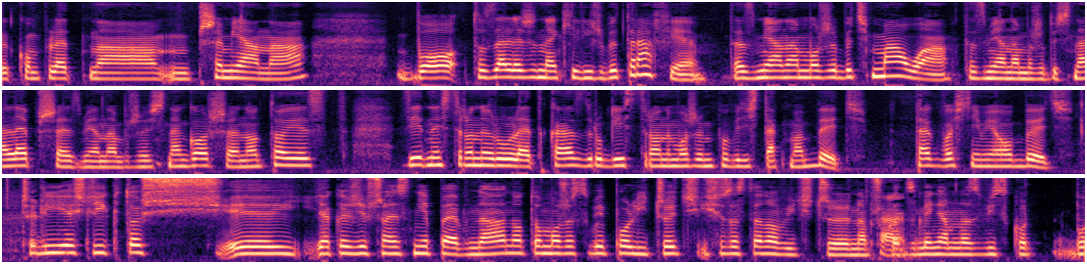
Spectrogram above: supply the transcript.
y, kompletna mm, przemiana. Bo to zależy na jakie liczby trafię. Ta zmiana może być mała, ta zmiana może być na lepsze, zmiana może być na gorsze. No to jest z jednej strony ruletka, z drugiej strony możemy powiedzieć, tak ma być. Tak właśnie miało być. Czyli jeśli ktoś, y, jakaś dziewczyna jest niepewna, no to może sobie policzyć i się zastanowić, czy na przykład Tak. zmieniam nazwisko, bo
